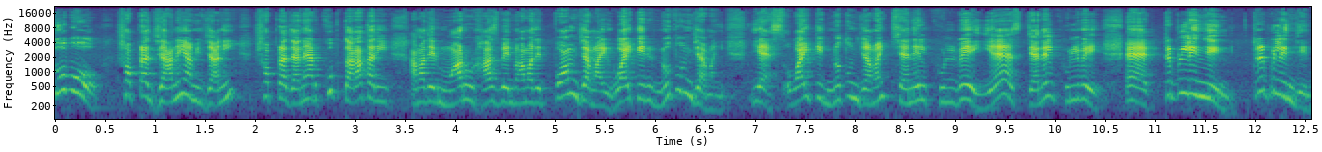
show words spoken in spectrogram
তবুও সবটা জানে, আমি জানি, সবটা জানে, আর খুব তাড়াতাড়ি আমাদের মারুর হাজবেন্ড আমাদের পম জামাই ওয়াইটির নতুন জামাই ইয়েস ওয়াইটির নতুন জামাই চ্যানেল খুলবে ইয়েস চ্যানেল খুলবে। হ্যাঁ ট্রিপল ইঞ্জিন ট্রিপল ইঞ্জিন।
